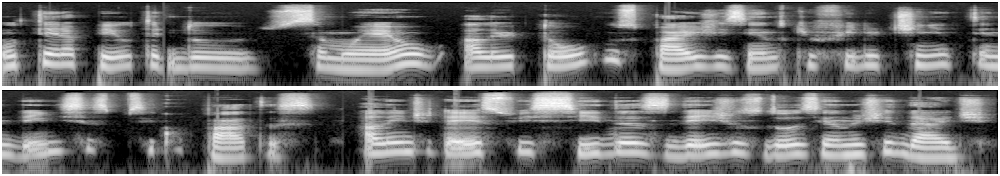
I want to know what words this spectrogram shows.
O terapeuta do Samuel alertou os pais dizendo que o filho tinha tendências psicopatas, além de ideias suicidas desde os 12 anos de idade.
